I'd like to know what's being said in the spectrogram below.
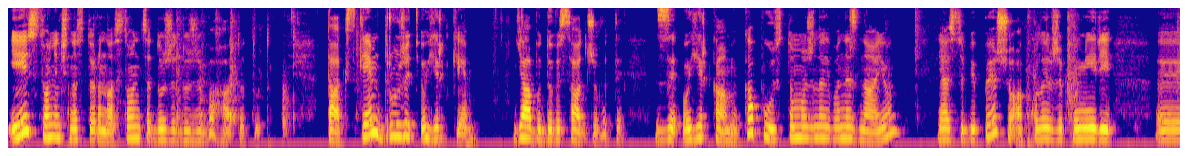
І сонячна сторона. Сонця дуже-дуже багато тут. Так, з ким дружать огірки? Я буду висаджувати з огірками капусту, можливо, не знаю. Я собі пишу, а коли вже по мірі е,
